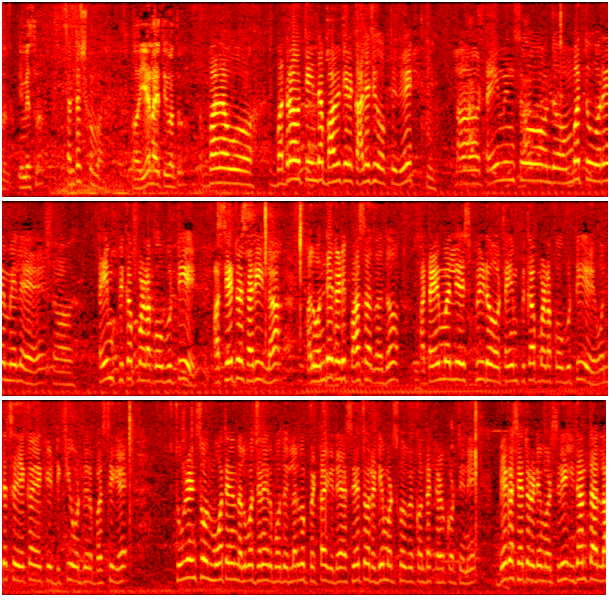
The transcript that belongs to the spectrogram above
Sir ನಿಮ್ಮ ಹೆಸರು? ಸಂತೋಷ್ ಕುಮಾರ್. ಏನಾಯ್ತು ಇವತ್ತು? ಬ- ನಾವು ಭದ್ರಾವತಿಯಿಂದ ಬಾವಿಕೆರೆ ಕಾಲೇಜಿಗೆ ಹೋಗ್ತಿದ್ವಿ. ಟೈಮಿಂಗ್ಸ್ ಒಂದು ಒಂಬತ್ತುವರೆ ಮೇಲೆ ಟೈಮ್ ಪಿಕಪ್ ಮಾಡಕ್ ಹೋಗ್ಬಿಟ್ಟು ಆ ಸೇತುವೆ ಸರಿ ಇಲ್ಲ. ಅಲ್ಲಿ ಒಂದೇ ಗಾಡಿ ಪಾಸ್ ಆಗೋದು. ಆ ಟೈಮಲ್ಲಿ ಸ್ಪೀಡ್ ಟೈಮ್ ಪಿಕಪ್ ಮಾಡಕ್ ಹೋಗ್ಬಿಟ್ಟು ಒಂದೇ ಸಲ ಏಕಾಏಕಿ ಡಿಕ್ಕಿ ಹೊಡೆದಿರೋ ಬಸ್ಸಿಗೆ. ಸ್ಟೂಡೆಂಟ್ಸ್ ಒಂದು ಮೂವತ್ತೈದು ನಲ್ವತ್ತು ಜನ ಇರ್ಬೋದು ಎಲ್ಲರಿಗೂ ಪೆಟ್ಟಾಗಿದೆ. ಆ ಸೇತುವೆ ರೆಡಿ ಮಾಡಿಸ್ಕೋಬೇಕು ಅಂತ ಕೇಳ್ಕೊಡ್ತೀನಿ. ಬೇಗ ಸೇತುವೆ ರೆಡಿ ಮಾಡಿಸ್ರಿ. ಇದಂತ ಅಲ್ಲ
